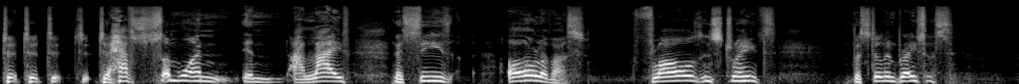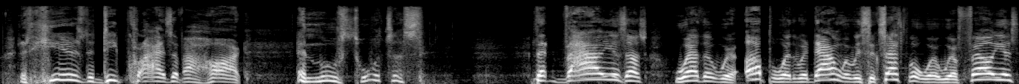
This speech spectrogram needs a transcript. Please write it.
to, to, to, to have someone in our life that sees all of us, flaws and strengths, but still embrace us. That hears the deep cries of our heart and moves towards us. That values us whether we're up or whether we're down, whether we're successful, whether we're failures,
